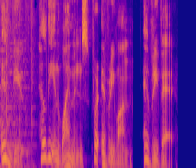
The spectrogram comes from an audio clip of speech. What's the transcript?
Envu healthy environments for everyone, everywhere.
